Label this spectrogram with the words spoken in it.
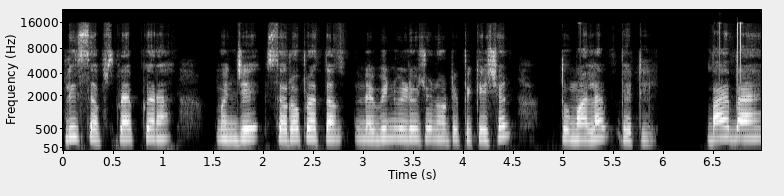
प्लीज सबस्क्राईब करा. म्हणजे सर्वप्रथम नवीन व्हिडिओचे नोटिफिकेशन तुम्हाला भेटेल. बाय बाय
